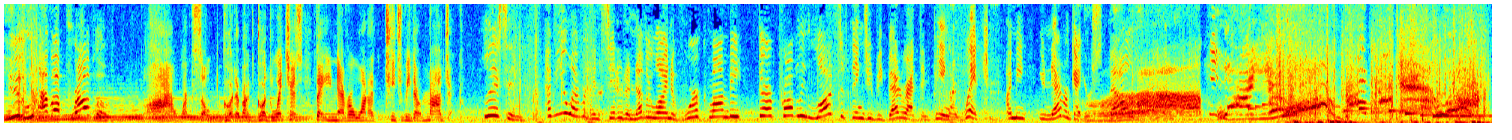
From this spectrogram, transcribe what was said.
You have a problem. Ah, what's so good about good witches? They never want to teach me their magic. Listen, have you ever considered another line of work, Mombi? There are probably lots of things you'd be better at than being a witch. I mean, you never get your spells right. Why, you! Come back here!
